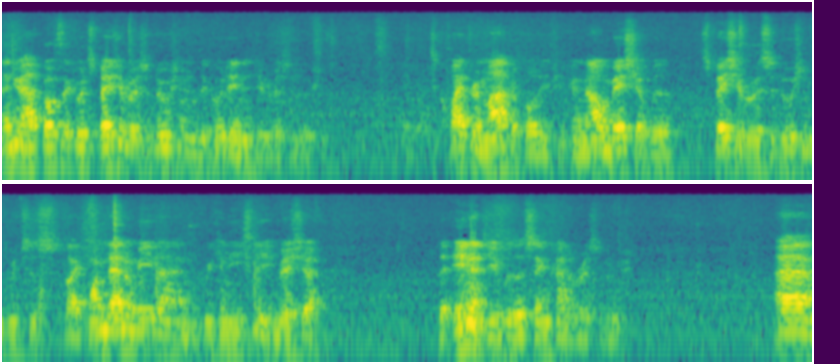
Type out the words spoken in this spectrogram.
then you have both a good spatial resolution and the good energy quite remarkable if you can now measure with spatial resolution which is like one nanometer and we can easily measure the energy with the same kind of resolution. Uh,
